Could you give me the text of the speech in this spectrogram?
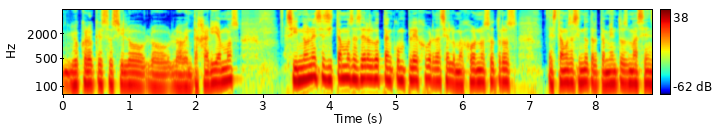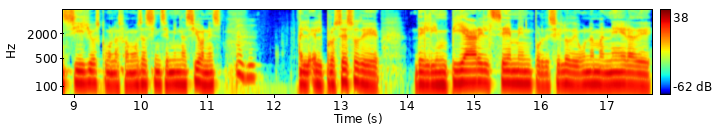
yo creo que eso sí lo, lo, lo aventajaríamos si no necesitamos hacer algo tan complejo, ¿verdad? Si a lo mejor nosotros estamos haciendo tratamientos más sencillos, como las famosas inseminaciones, el, proceso de, limpiar el semen, por decirlo de una manera, de,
